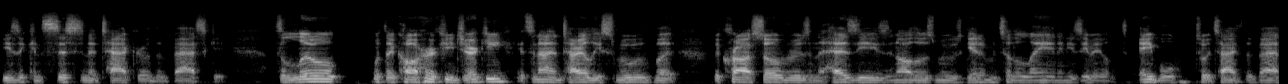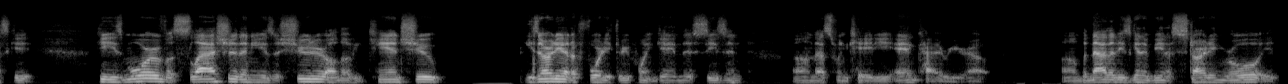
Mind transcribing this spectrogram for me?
he's a consistent attacker of the basket. It's a little what they call herky jerky. It's not entirely smooth, but the crossovers and the hezzies and all those moves get him into the lane, and he's able to, able to attack the basket. He's more of a slasher than he is a shooter, although he can shoot. He's already had a 43 point game this season. Um, that's when KD and Kyrie are out. Um, but now that he's going to be in a starting role, it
